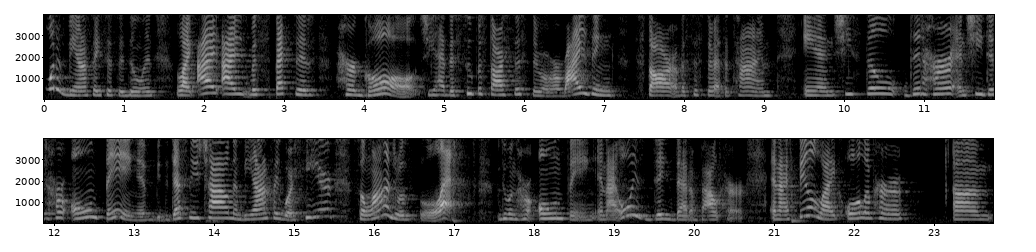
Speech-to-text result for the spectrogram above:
What is Beyonce sister doing? Like, I, I respected her goal. She had this superstar sister or a rising star of a sister at the time. And she still did her and she did her own thing. If the Destiny's Child and Beyonce were here, Solange was left doing her own thing. And I always dig that about her. And I feel like all of her um,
